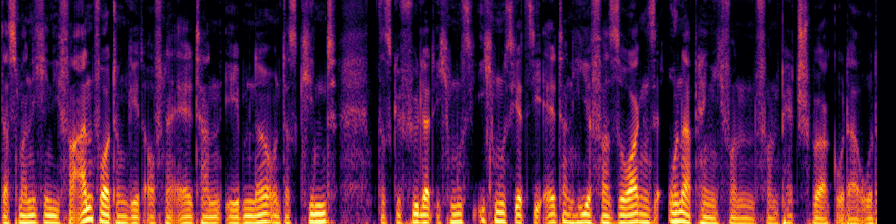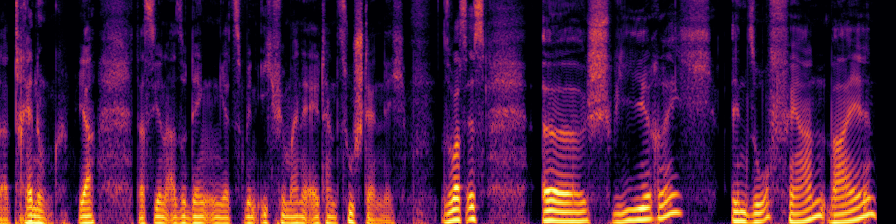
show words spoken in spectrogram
dass man nicht in die Verantwortung geht auf einer Elternebene und das Kind das Gefühl hat, ich muss, ich muss jetzt die Eltern hier versorgen, unabhängig von, von Patchwork oder, oder Trennung, ja, dass sie dann also denken, jetzt bin ich für meine Eltern zuständig. Sowas ist äh, schwierig insofern, weil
